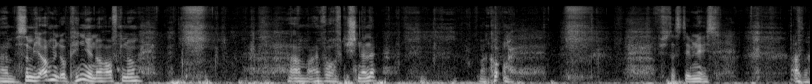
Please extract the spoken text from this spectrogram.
Ähm, bist du mich auch mit Opinion noch aufgenommen? Ähm, einfach auf die Schnelle. Mal gucken, ob ich das demnächst, also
